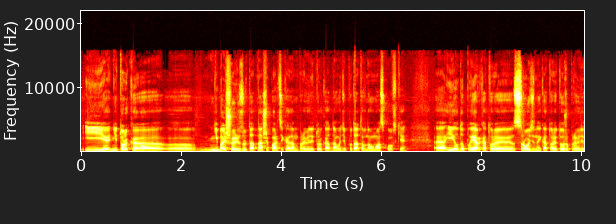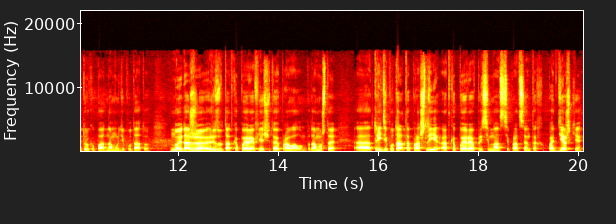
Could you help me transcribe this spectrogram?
И не только э, небольшой результат нашей партии, когда мы провели только одного депутата в Новомосковске, э, и ЛДПР, которые с Родиной, которые тоже провели только по одному депутату, но и даже результат КПРФ я считаю провалом, потому что э, три депутата прошли от КПРФ при 17% поддержки,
